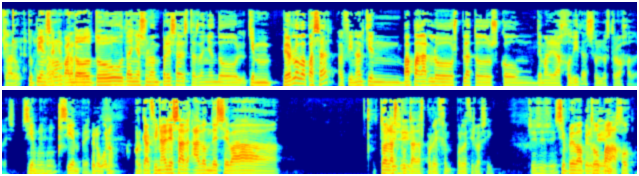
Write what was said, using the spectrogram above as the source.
Claro. Tú piensas No, que cuando claro. tú dañas una empresa, estás dañando. Quien peor lo va a pasar, al final, quien va a pagar los platos con, de manera jodida son los trabajadores. Siempre, siempre. Pero bueno, Porque al final es a, a donde se va todas las Sí, sí. putadas, por, por decirlo así. sí, sí, sí. Siempre va Pero todo que- para abajo.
